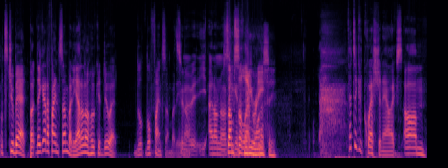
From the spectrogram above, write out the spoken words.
it's too bad, but they got to find somebody. I don't know who could do it. They'll, they'll find somebody. It's gonna though. I don't know if Some you can- celebrity. What do you want to see? That's a good question, Alex. Um,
